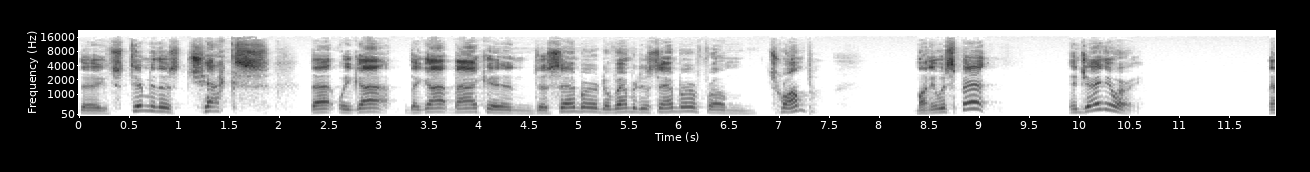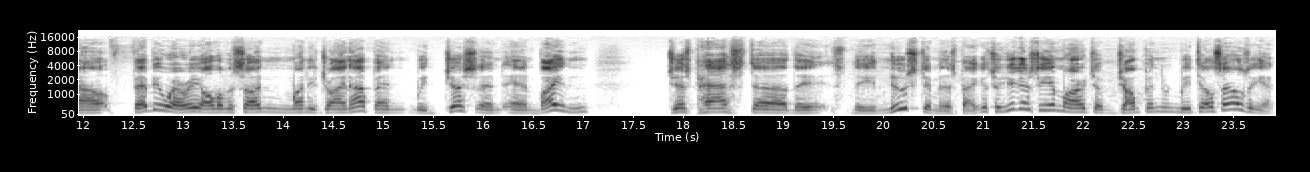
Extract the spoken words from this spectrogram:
the stimulus checks that we got, they got back in December, November, December from Trump, money was spent in January. Now, February, all of a sudden, money's drying up, and we just, and, and Biden just passed uh, the the new stimulus package, so you're going to see a march of jumping retail sales again.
